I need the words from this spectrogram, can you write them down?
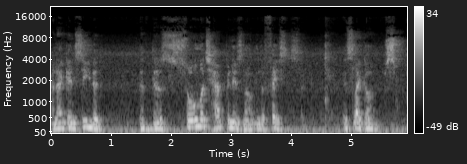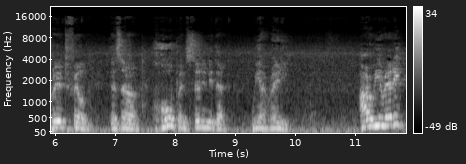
And I can see that that there's so much happiness now in the faces. It's like a spirit filled. There's a hope and certainty that we are ready. Are we ready?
